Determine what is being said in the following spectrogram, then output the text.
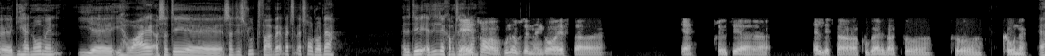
øh, de her nordmænd i, øh, i Hawaii, og så det, øh, så er det slut for. Hvad, hvad, hvad tror du er der? Er det det, er det, der kommer til ja, at jeg handle om? tror 100% han går efter, ja, prioriterer alt efter at kunne gøre det godt på, på Kona. Ja.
